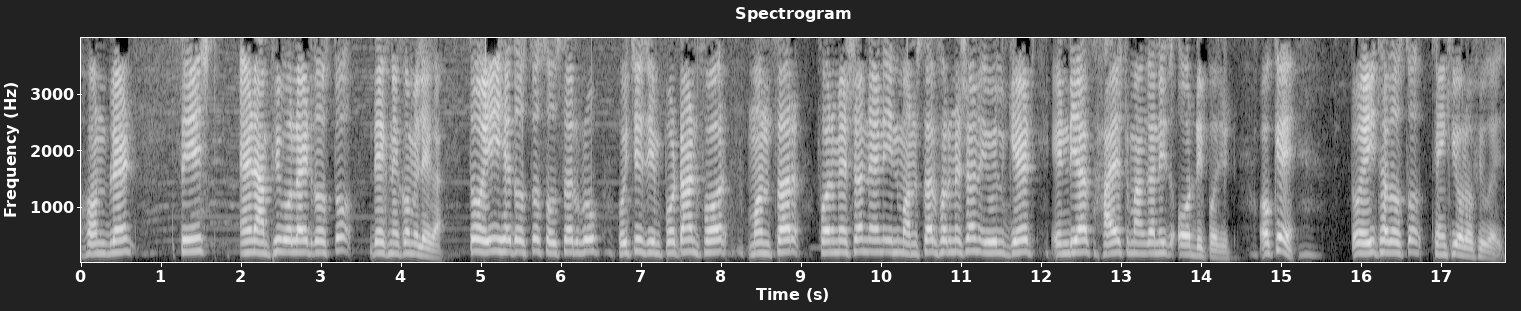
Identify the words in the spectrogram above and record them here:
हॉर्नब्लेंड सिस्ट एंड एम्फीबोलाइट दोस्तों देखने को मिलेगा। तो यही है दोस्तों Sausar group which is important for Mansar formation and in Mansar formation you will get India highest manganese ore deposit okay तो यही था दोस्तों। Thank you all of you guys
